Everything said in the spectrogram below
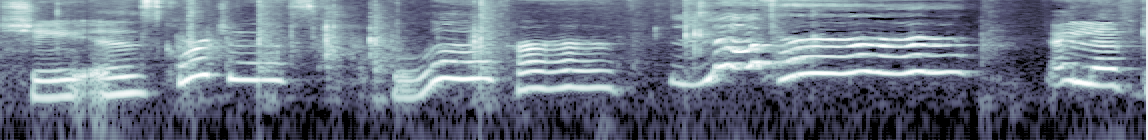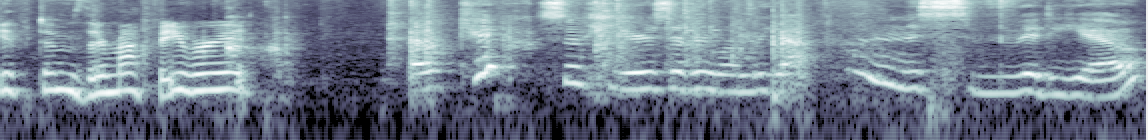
She is gorgeous. Love her. Love her! I love Gift Ems. They're my favorite. Okay, so here's everyone we got in this video.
